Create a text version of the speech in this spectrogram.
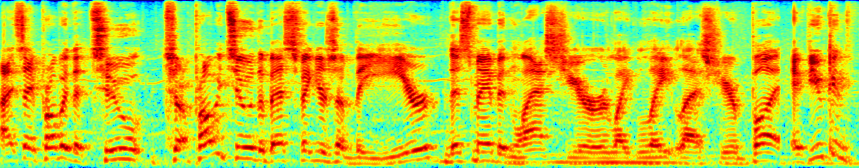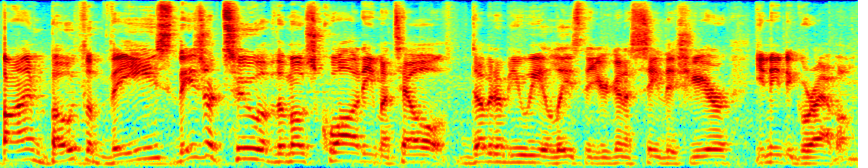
I'd say probably the two... Probably two of the best figures of the year. This may have been last year or like late last year, but if you can find both of these, these are two of the most quality Mattel WWE Elites that you're going to see this year. You need to grab them.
